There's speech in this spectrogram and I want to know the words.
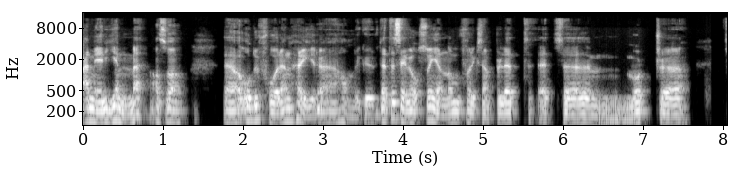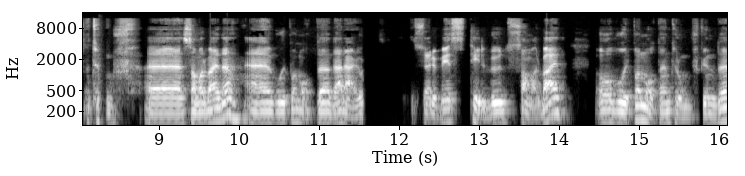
er mer hjemme. altså eh, og du får en høyere handlekurv. Dette ser vi også gjennom f.eks. et, et uh, vårt uh, Trumf-samarbeidet. Hvor på en måte, Der er det jo service, tilbud, samarbeid. Og hvor på en måte en trumfkunde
